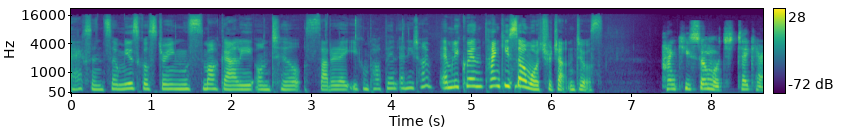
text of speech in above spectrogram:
Excellent. So musical strings, Smock Alley until Saturday. You can pop in anytime. Emily Quinn, thank you so much for chatting to us. Thank you so much. Take care.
